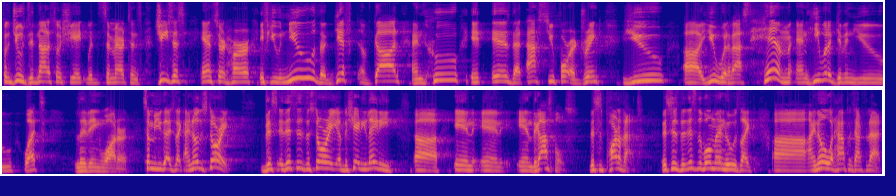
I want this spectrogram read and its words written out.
For the Jews did not associate with Samaritans. Jesus answered her, If you knew the gift of God and who it is that asks you for a drink, you uh, you would have asked him and he would have given you what? Living water. Some of you guys like, I know the story. This, this is the story of the shady lady uh, in, in, in the Gospels. This is part of that. This is the, this is the woman who was like, uh, I know what happens after that.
